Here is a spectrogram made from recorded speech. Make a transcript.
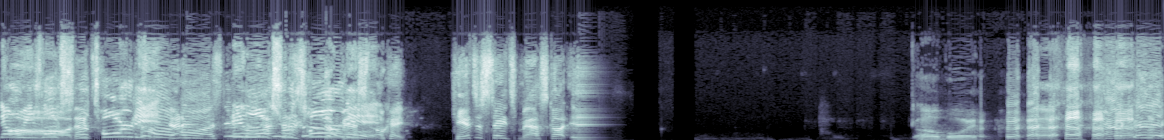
No, oh, he looks retarded. That is, he looks retarded. Okay, Kansas State's mascot is. Oh boy! Uh,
